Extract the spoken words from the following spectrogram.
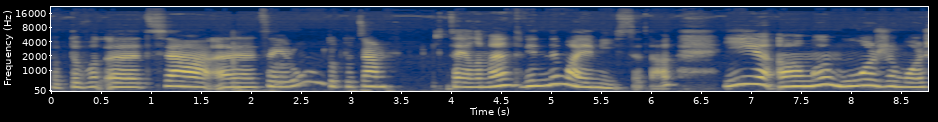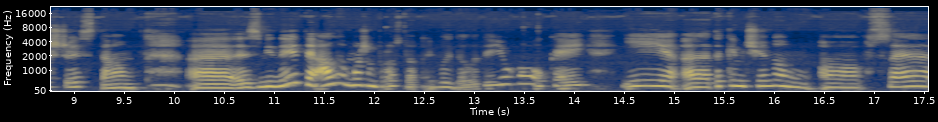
Тобто е, ця, е, цей room, тобто ця. Цей елемент він не має місця, так? І е, ми можемо щось там е, змінити, але можемо просто видалити його, окей. І е, таким чином все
